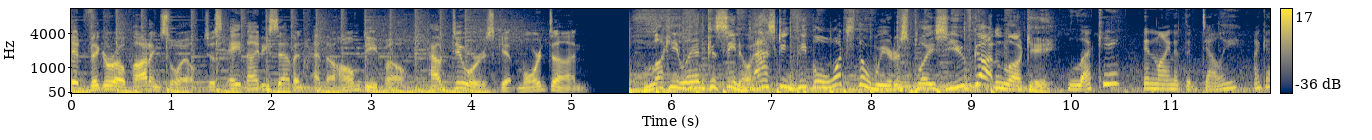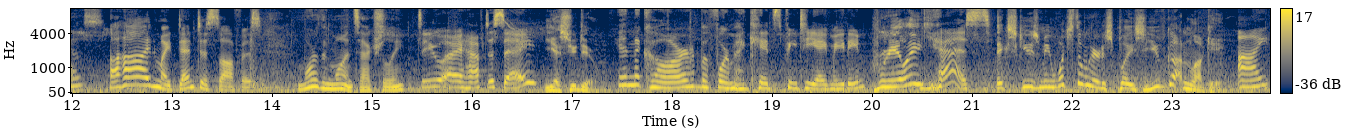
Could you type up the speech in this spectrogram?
Get Vigoro potting soil, just $8.97 at the Home Depot. How doers get more done. Lucky Land Casino asking people what's the weirdest place you've gotten lucky? Lucky? In line at the deli, I guess? Aha, in my dentist's office. More than once, actually. Do I have to say? Yes, you do. In the car before my kids' PTA meeting. Really? Yes. Excuse me, what's the weirdest place you've gotten lucky? I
